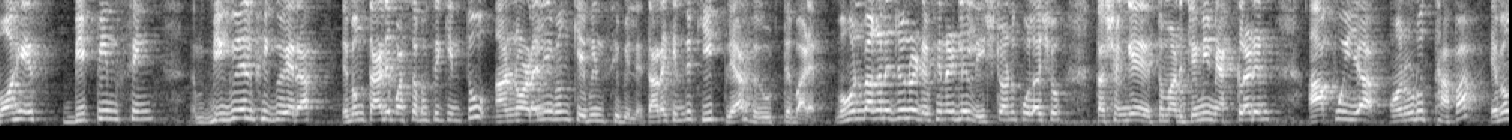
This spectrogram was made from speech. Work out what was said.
Mahesh, Bipin Singh Miguel Figueira এবং তারই পাশাপাশি কিন্তু আনোয়ার আলী এবং কেভিন সিবিলে। তারা কিন্তু কি প্লেয়ার হয়ে উঠতে পারে। মোহনবাগানের জন্য ডেফিনেটলি লিস্টন কোলাসো তার সঙ্গে তোমার জেমি ম্যাকলারেন, আপুইয়া অনুরুদ্ধ থাপা এবং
